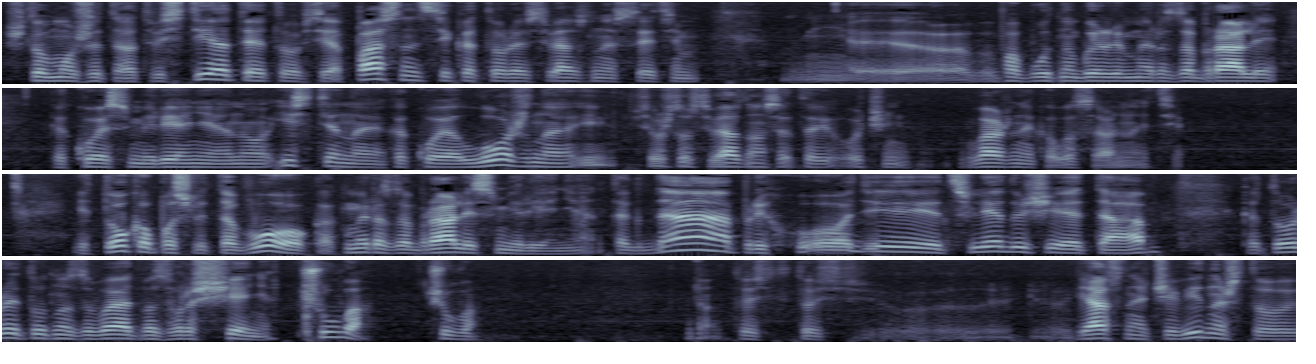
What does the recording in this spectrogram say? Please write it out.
что может отвести от этого, все опасности, которые связаны с этим. Э, попутно были мы разобрали, какое смирение оно истинное, какое ложное, и все, что связано с этой очень важной, колоссальной темой. И только после того, как мы разобрали смирение, тогда приходит следующий этап, который тут называют возвращение. Чува. Чува. Да, то, есть, то есть э, ясно, очевидно, что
